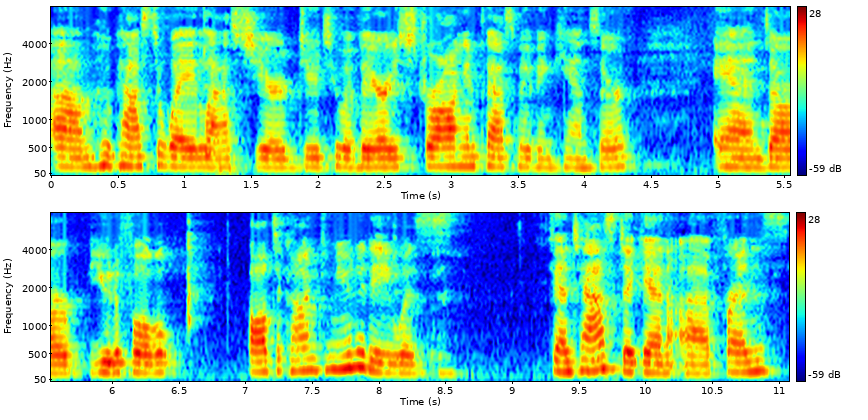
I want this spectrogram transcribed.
um, who passed away last year due to a very strong and fast moving cancer. And our beautiful Balticon community was fantastic, and uh, friends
